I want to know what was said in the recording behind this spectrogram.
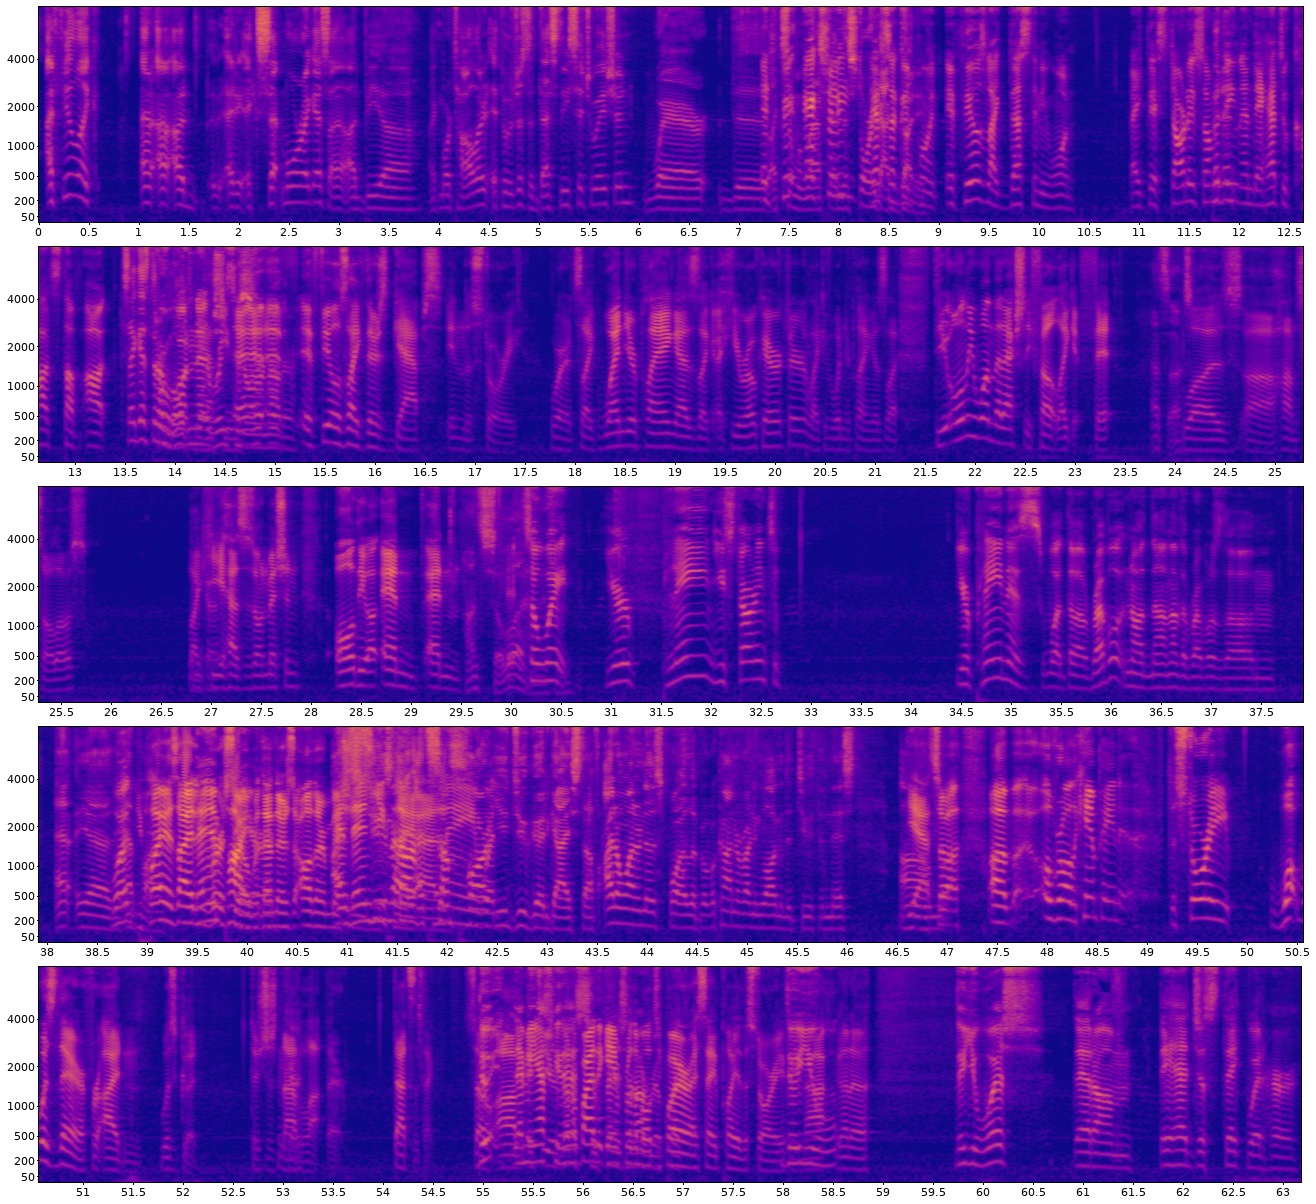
I feel like I, I, I'd, I'd accept more. I guess I, I'd be uh like more tolerant if it was just a Destiny situation where the It like fe- someone left actually, and the story that's got a good gutted. point. It feels like Destiny One. Like they started something and they had to cut stuff out. So I guess there are one reason issues. or It, it- another. it feels like there's gaps in the story where it's like when you're playing as like a hero character, like when you're playing as like the only one that actually felt like it fit That sucks. was uh, Han Solo's. Like Okay. he has his own mission. All the and and Han Solo. has So mission. wait, you're playing. You starting to. You're playing as what the rebel? No, no, not the rebels. The um, Uh, yeah. the What? Empire. you play as Iden The Versio, but then there's other missions. And then Assume you start at some part with- you do good guy stuff. I don't want to know the spoiler, but we're kind of running long in the tooth in this. Yeah. Um, So uh, um, overall, the campaign, the story, what was there for Iden was good. There's just not Okay. a lot there. That's the thing. So Do- um, let me if ask you're you gonna buy the game for the multiplayer. I say play the story. If Do you're you- gonna do you wish that um they had just stick with her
